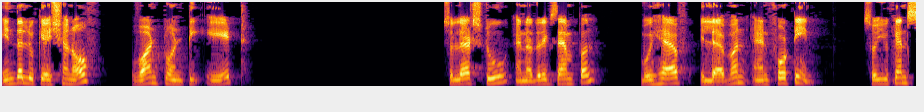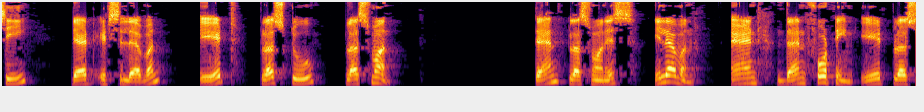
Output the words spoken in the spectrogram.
in the location of 128 so let's do another example. We have 11 and 14 so you can see that it's 11 8 plus 2 plus 1 10 plus 1 is 11 and then 14 8 plus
